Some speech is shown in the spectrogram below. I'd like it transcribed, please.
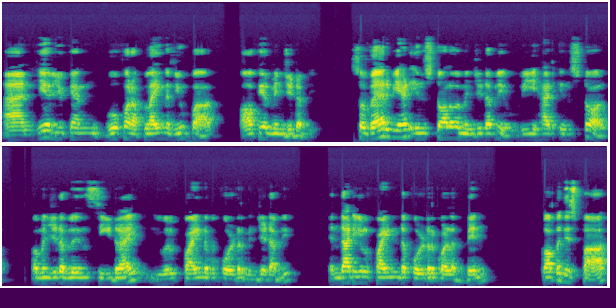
And here you can go for applying the new path of your MinGW. So where we had installed our MinGW, we had installed a MinGW in C drive. You will find a folder MinGW. In that you will find a folder called a bin. Copy this path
